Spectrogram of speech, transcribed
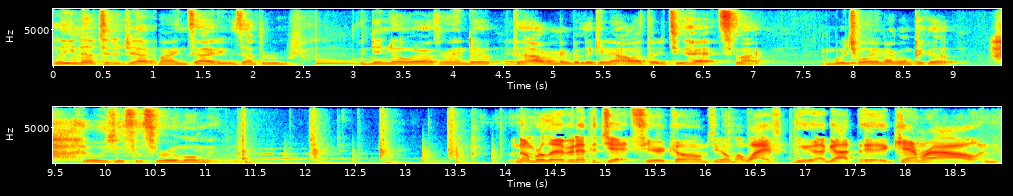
Leading up to the draft, my anxiety was out the roof. I didn't know where I was going to end up. I remember looking at all 32 hats, like, which one am I going to pick up? It was just a surreal moment. Number 11 at the Jets. Here it comes. You know, my wife yeah, got the camera out and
